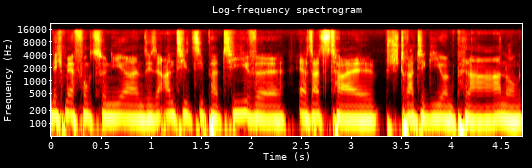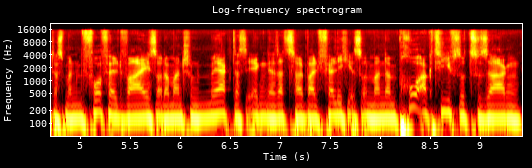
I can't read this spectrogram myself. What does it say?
nicht mehr funktionieren, diese antizipative Ersatzteilstrategie und Planung, dass man im Vorfeld weiß oder man schon merkt, dass irgendein Ersatzteil bald fällig ist und man dann proaktiv sozusagen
